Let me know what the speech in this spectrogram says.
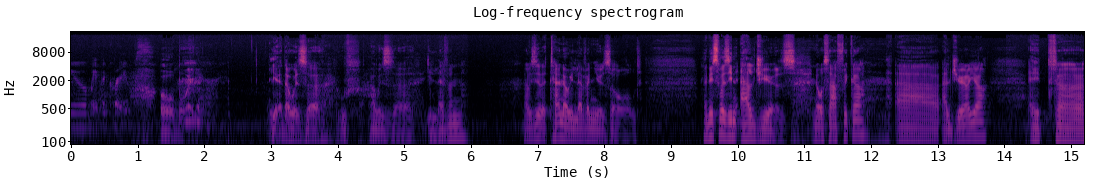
you made the crepes? Oh boy. yeah, that was, uh, oof, I was uh, 11. I was either 10 or 11 years old. And this was in Algiers, North Africa, uh, Algeria. It, uh,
